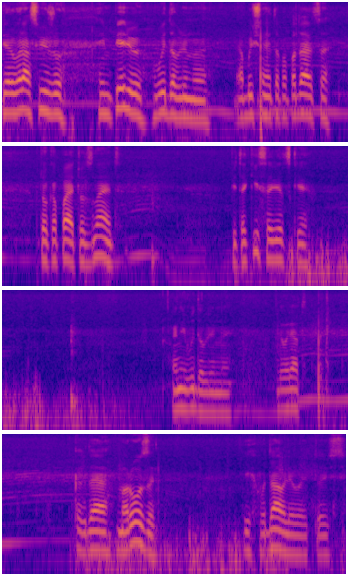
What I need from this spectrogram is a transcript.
Первый раз вижу империю выдавленную. Обычно это попадаются, кто копает, тот знает. Пятаки советские. Они выдавленные. Говорят, когда морозы, их выдавливает. То есть,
